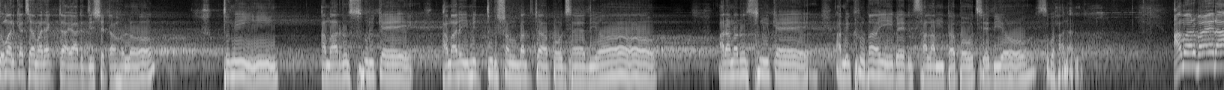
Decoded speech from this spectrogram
তোমার কাছে আমার একটা আরজি, সেটা হলো তুমি আমার রসুলকে আমার এই মৃত্যুর সংবাদটা পৌঁছায় দিও। আর আমার রসুলকে আমি খুবাইবের সালামটা পৌঁছে দিও। সুবহানাল আমার ভাইরা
